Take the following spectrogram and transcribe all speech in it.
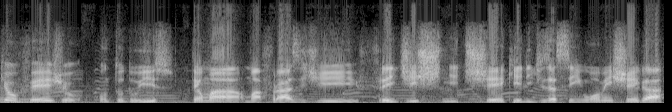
Que, eu vejo com tudo isso? Tem uma, uma frase de Friedrich Nietzsche que ele diz assim: o homem chega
